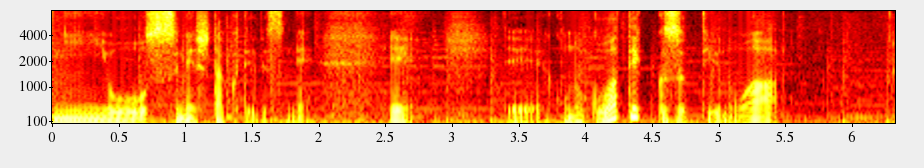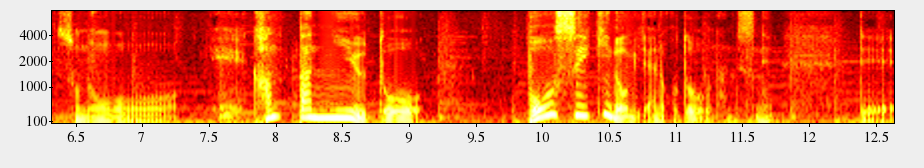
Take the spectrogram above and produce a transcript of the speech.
にをおすすめしたくてですね。えで、このゴアテックスっていうのは、その、え簡単に言うと、防水機能みたいなことなんですね。で、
